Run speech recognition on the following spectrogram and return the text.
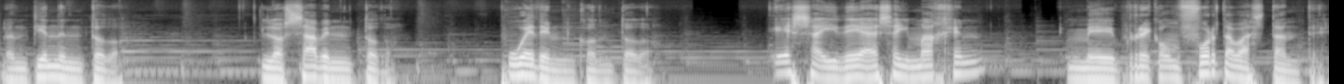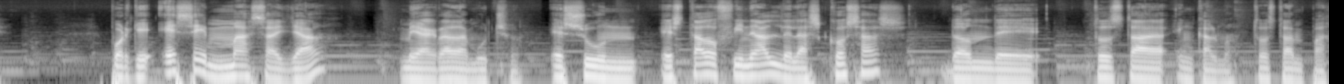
lo entienden todo, lo saben todo, pueden con todo. Esa idea, esa imagen me reconforta bastante, porque ese más allá me agrada mucho. Es un estado final de las cosas donde todo está en calma, todo está en paz.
